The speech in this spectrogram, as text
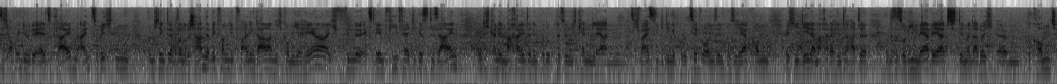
sich auch individuell zu kleiden, einzurichten, und ich denke, der besondere Charme der Blickfang liegt vor allen Dingen daran, ich komme hierher, ich finde extrem vielfältiges Design und ich kann den Macher hinter dem Produkt persönlich kennenlernen. Also ich weiß, wie die Dinge produziert worden sind, wo sie herkommen, welche Idee der Macher dahinter hatte. Und das ist so wie ein Mehrwert, den man dadurch ähm, bekommt.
